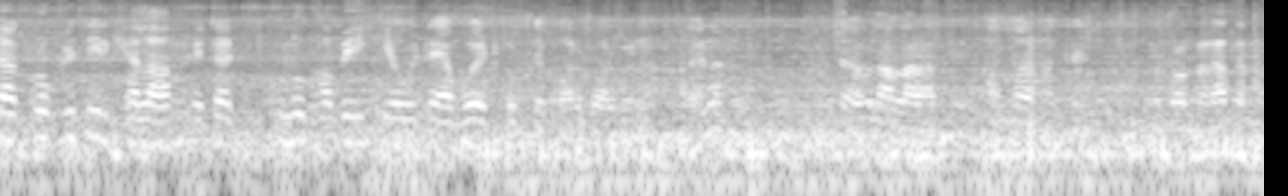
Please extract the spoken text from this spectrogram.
যা প্রকৃতির খেলা এটা কোনোভাবেই কেউ এটা অ্যাভয়েড করতে পার- পারবে না তাই না? আল্লাহর হাতে। আল্লাহর হাতে। রাতে হাতে না।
